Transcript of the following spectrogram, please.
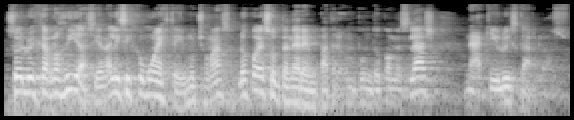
Soy Luis Carlos Díaz y análisis como este y mucho más los puedes obtener en patreon.com slash Naki Luis Carlos.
